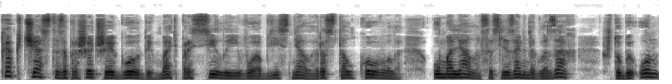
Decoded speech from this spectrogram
Как часто за прошедшие годы мать просила его, объясняла, растолковывала, умоляла со слезами на глазах, чтобы он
